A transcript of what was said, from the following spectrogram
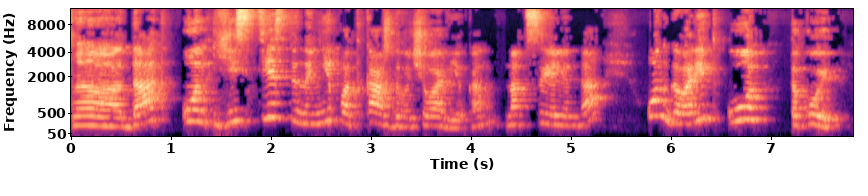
дат. Он естественно не под каждого человека нацелен да. Он говорит о такой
